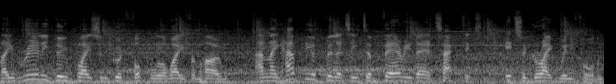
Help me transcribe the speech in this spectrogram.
They really do play some good football away from home, and they have the ability to vary their tactics. It's a great win for them.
